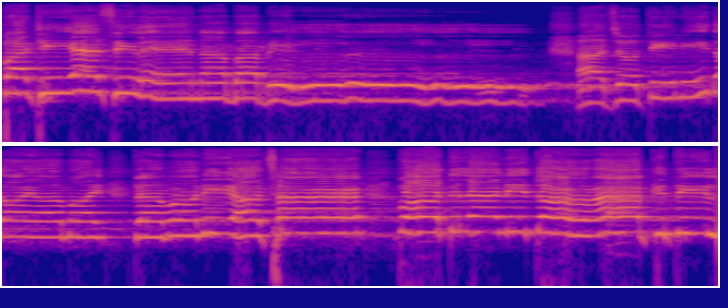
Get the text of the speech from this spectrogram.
পাঠিয়েছিলেন বাবিল আজও তিনি দয়াময় তেমনই আছে। বদলেনি তো এক দিল,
